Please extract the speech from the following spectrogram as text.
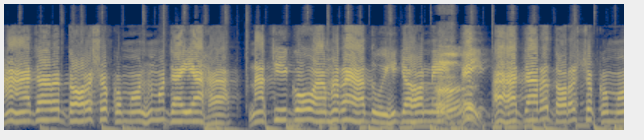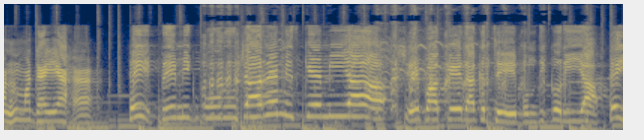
হাজার দর্শক মন মজাইয়া হা নাচি গো আমরা দুই জনে হেই হাজার দর্শক মন মজাইয়া হা। এই প্রেমিক পুরুষ আরে মিসকে মিয়া সে পাকে রাখছে বন্দি করিয়া এই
